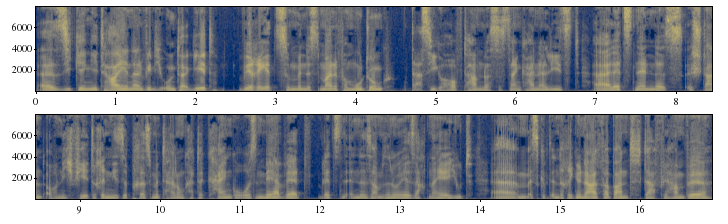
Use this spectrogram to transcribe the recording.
äh, Sieg gegen Italien ein wenig untergeht. Wäre jetzt zumindest meine Vermutung, dass sie gehofft haben, dass es dann keiner liest. Äh, letzten Endes stand auch nicht viel drin. Diese Pressemitteilung hatte keinen großen Mehrwert. Letzten Endes haben sie nur gesagt, naja gut, ähm, es gibt einen Regionalverband, dafür haben wir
